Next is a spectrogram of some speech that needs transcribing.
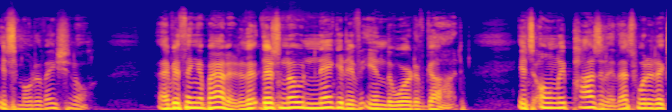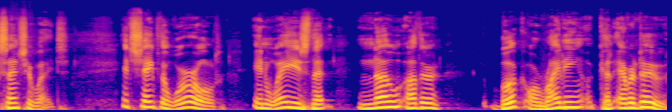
It's motivational. Everything about it. There's no negative in the Word of God. It's only positive. That's what it accentuates. It shaped the world in ways that no other book or writing could ever do.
